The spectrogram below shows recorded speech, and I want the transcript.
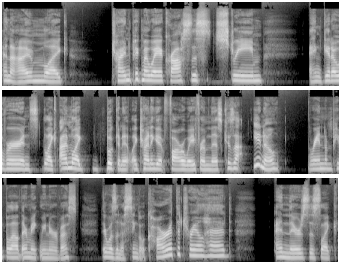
And I'm like trying to pick my way across this stream and get over and like I'm like booking it, like trying to get far away from this cuz I, you know, random people out there make me nervous. There wasn't a single car at the trailhead and there's this like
